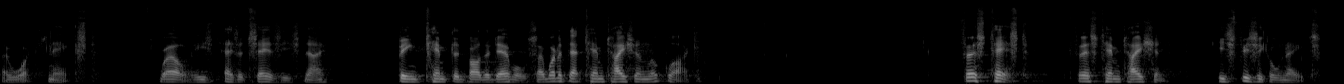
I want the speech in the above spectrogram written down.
So what's next? Well, as it says, he's no being tempted by the devil. So, what did that temptation look like? First test, first temptation, his physical needs.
